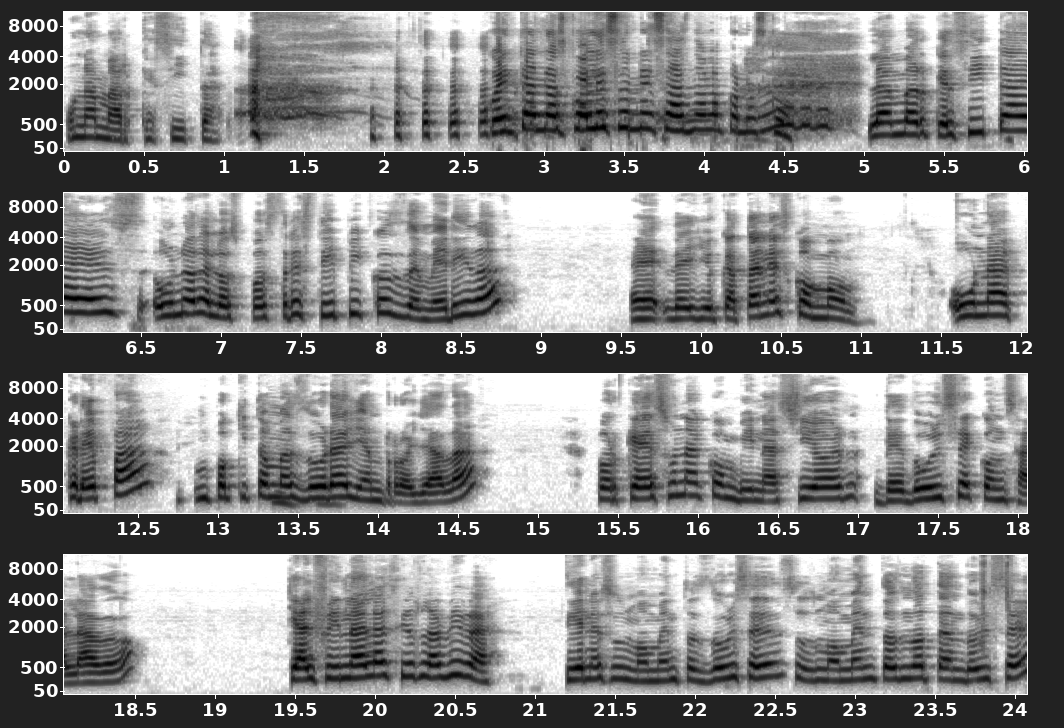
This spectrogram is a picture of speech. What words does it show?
Una marquesita. Cuéntanos, ¿cuáles son esas? No lo conozco. La marquesita es uno de los postres típicos de Mérida. Eh, de Yucatán es como una crepa un poquito más dura y enrollada, porque es una combinación de dulce con salado que al final así es la vida. Tiene sus momentos dulces, sus momentos no tan dulces,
